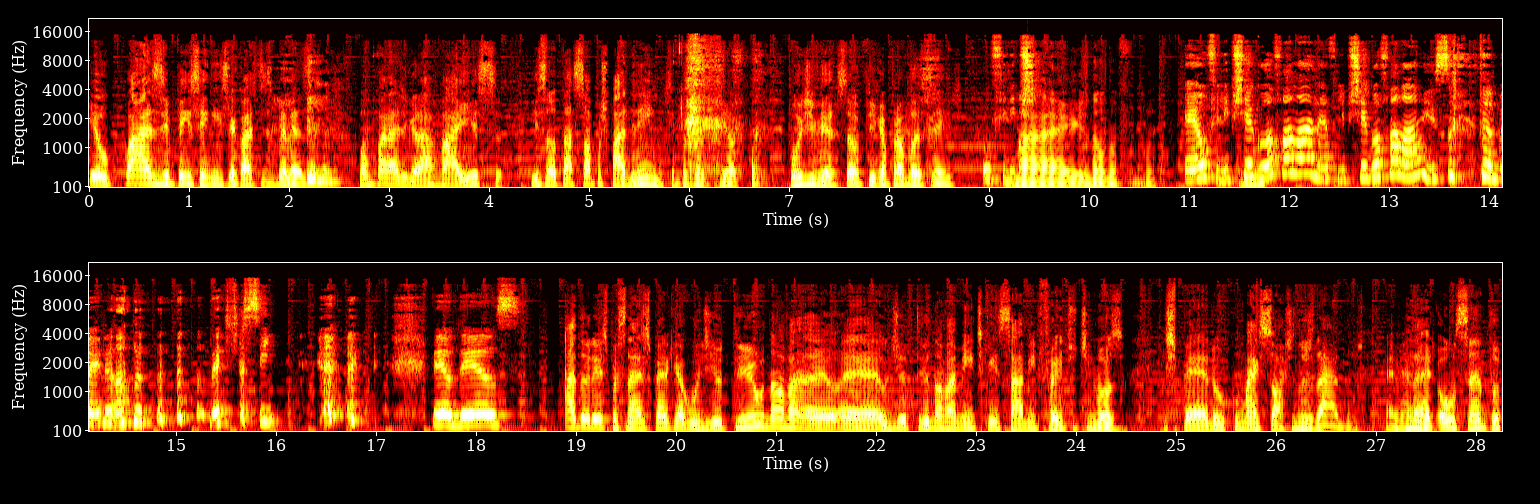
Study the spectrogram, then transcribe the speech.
eu quase pensei nisso. Eu quase disse, beleza, vamos parar de gravar isso e soltar só pros padrinhos, por diversão, fica pra vocês. O Felipe. Mas não, não. É, o Felipe chegou uhum. a falar, né? O Felipe chegou a falar isso também, não. Deixa assim. Meu Deus. Adorei os personagens, espero que algum dia o trio nova, é, é, o dia o trio novamente, quem sabe, enfrente o Tinhoso. Espero com mais sorte nos dados. É verdade. Ou um santo,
